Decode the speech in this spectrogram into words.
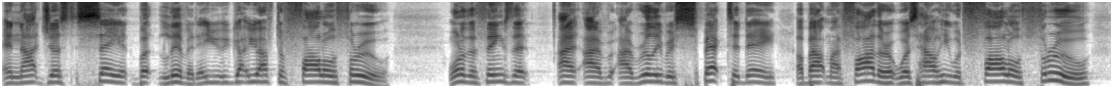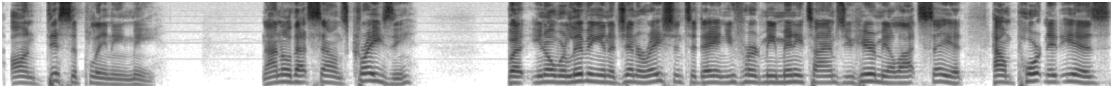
and not just say it, but live it. You got you have to follow through. One of the things that I, I, I really respect today about my father was how he would follow through on disciplining me. Now, I know that sounds crazy, but you know, we're living in a generation today, and you've heard me many times, you hear me a lot say it, how important it is,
